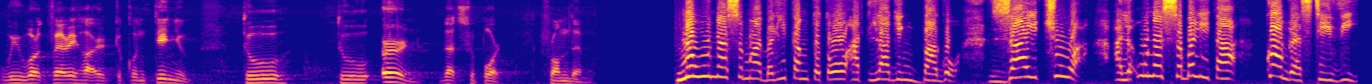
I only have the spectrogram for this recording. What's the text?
we work very hard to continue to to earn that support from them. Nauna sa mga balitang totoo at laging bago, Zai Chua, alauna sa balita, Congress TV.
